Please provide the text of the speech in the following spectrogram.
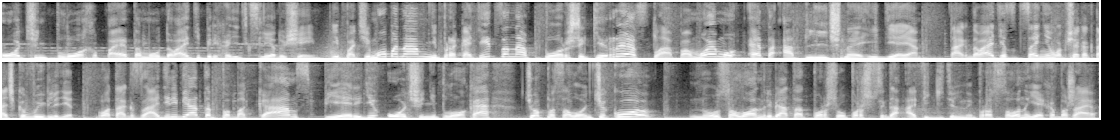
очень плохо, поэтому давайте переходить к следующей. И почему бы нам не прокатиться на Porsche Restla? По-моему, это отличная идея. Так, давайте заценим вообще, как тачка выглядит. Вот так сзади, ребята, по бокам, спереди, очень неплохо. Чё по салончику? Ну, салон, ребята, от Porsche. У Porsche всегда офигительный просто салоны, я их обожаю.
